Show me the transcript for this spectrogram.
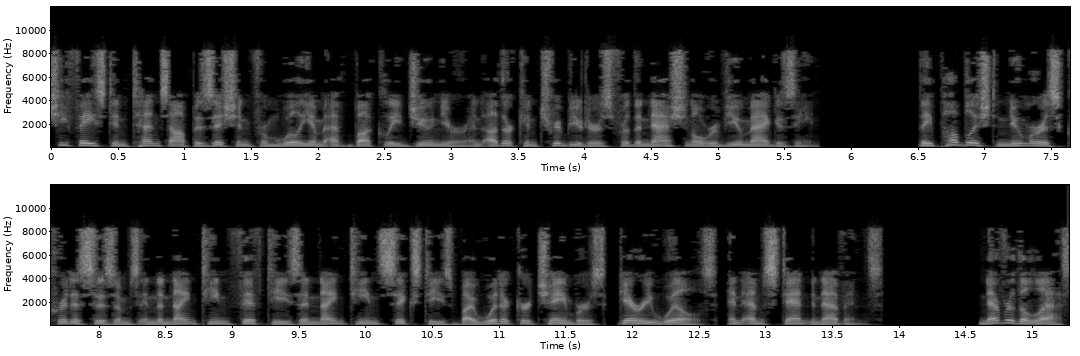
She faced intense opposition from William F. Buckley, Jr. and other contributors for the National Review magazine. They published numerous criticisms in the 1950s and 1960s by Whittaker Chambers, Garry Wills, and M. Stanton Evans. Nevertheless,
